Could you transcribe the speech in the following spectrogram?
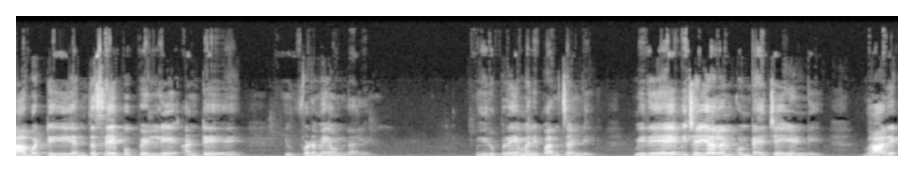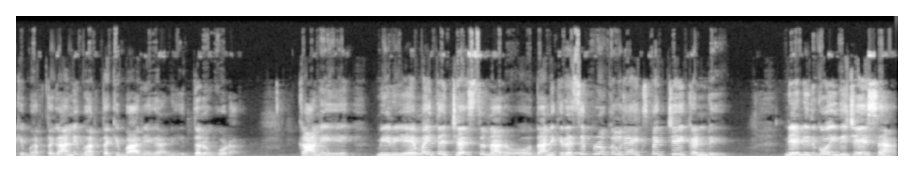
కాబట్టి ఎంతసేపు పెళ్ళి అంటే ఇవ్వడమే ఉండాలి. మీరు ప్రేమని పంచండి. మీరు ఏమి చేయాలనుకుంటే చేయండి. భార్యకి భర్త కానీ భర్తకి భార్య కానీ ఇద్దరూ కూడా. కానీ మీరు ఏమైతే చేస్తున్నారో దానికి రెసిప్రోకల్గా ఎక్స్పెక్ట్ చేయకండి. నేను ఇదిగో ఇది చేశా.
